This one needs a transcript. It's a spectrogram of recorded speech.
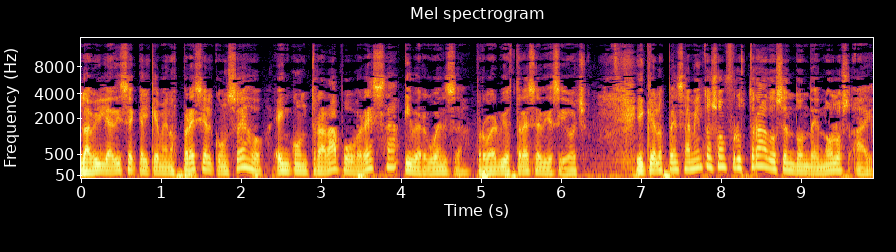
La Biblia dice que el que menosprecia el consejo encontrará pobreza y vergüenza. Proverbios 13, 18. Y que los pensamientos son frustrados en donde no los hay.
